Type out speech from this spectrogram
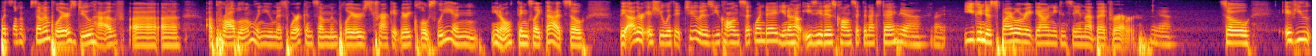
but some some employers do have uh, a a problem when you miss work, and some employers track it very closely, and you know things like that. So the other issue with it too is you call in sick one day. Do you know how easy it is calling sick the next day? Yeah. Right. You can just spiral right down and you can stay in that bed forever. Yeah. So if you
